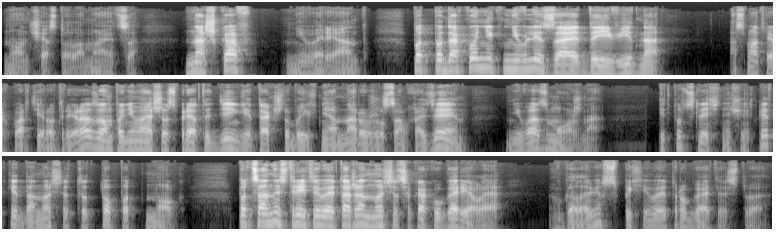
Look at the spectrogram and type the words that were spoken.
но он часто ломается. На шкаф — не вариант. Под подоконник не влезает, да и видно. Осмотрев квартиру три раза, он понимает, что спрятать деньги так, чтобы их не обнаружил сам хозяин, невозможно. И тут с лестничной клетки доносится топот ног. Пацаны с третьего этажа носятся, как угорелые. В голове вспыхивает ругательство.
